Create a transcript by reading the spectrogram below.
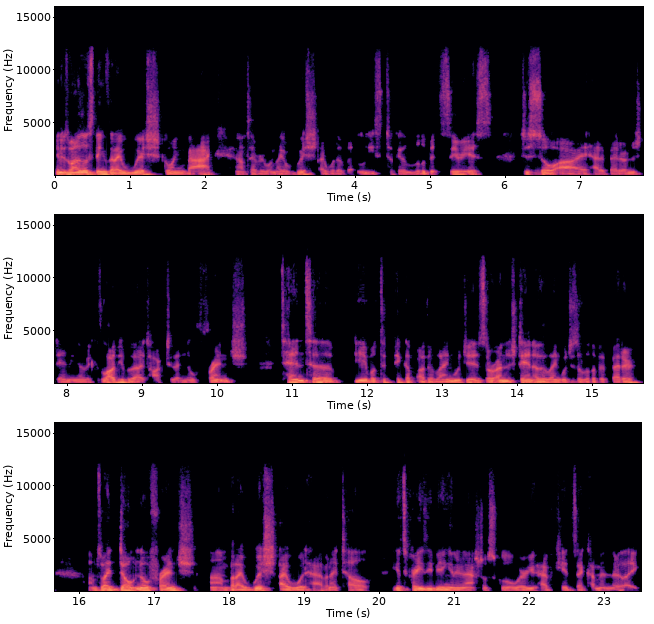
And it was one of those things that I wish going back, and I'll tell everyone, I wish I would have at least took it a little bit serious just so I had a better understanding of it. Because a lot of people that I talk to that know French tend to be able to pick up other languages or understand other languages a little bit better. Um, so I don't know French, um, but I wish I would have. And I tell it's crazy being in international school where you have kids that come in they're like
